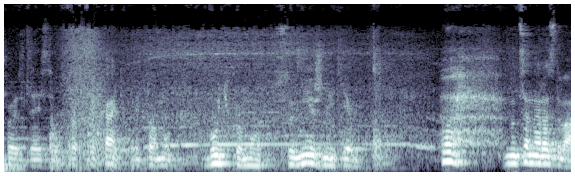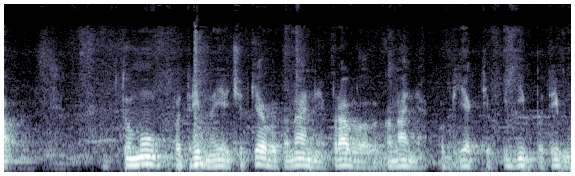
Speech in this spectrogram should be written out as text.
щось десь протікати, при тому будь-кому суміжників. Ну це не раз-два. Тому потрібно є чітке виконання і правила виконання об'єктів, і їм потрібно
